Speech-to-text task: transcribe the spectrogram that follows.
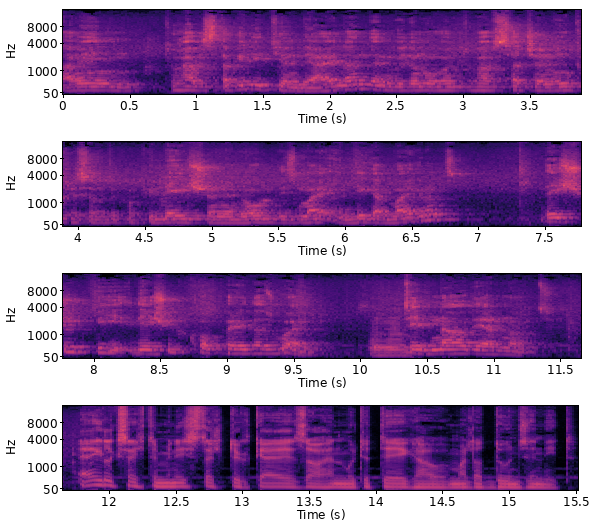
I mean, to have stability on the island, and we don't want to have such an increase of the population and all these mi- illegal migrants. They should be, they should cooperate as well. Till now, they are not. Eigenlijk zegt de minister, Turkije zou hen moeten tegenhouden, maar dat doen ze niet.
